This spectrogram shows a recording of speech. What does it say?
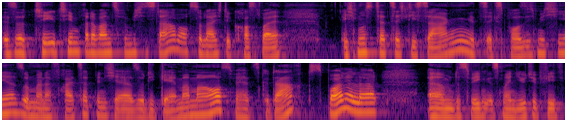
also Themenrelevanz für mich ist da, aber auch so leichte Kost, weil ich muss tatsächlich sagen, jetzt expose ich mich hier, so in meiner Freizeit bin ich ja so die Gamer-Maus, wer hätte es gedacht? Spoiler Alert. Ähm, deswegen ist mein YouTube-Feed,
